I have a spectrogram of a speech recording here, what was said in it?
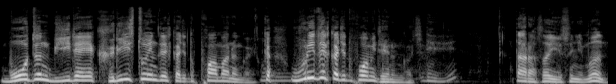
모든 미래의 그리스도인들까지도 포함하는 거예요. 그러니까 어. 우리들까지도 포함이 되는 거죠. 네. 따라서 예수님은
